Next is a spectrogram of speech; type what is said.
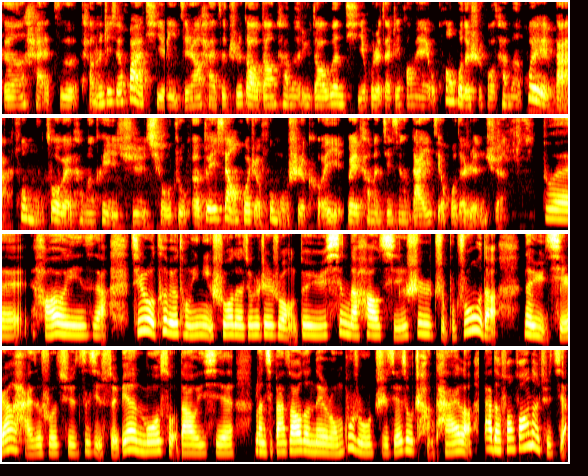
跟孩子谈论这些话题，以及让孩子知道，当他们遇到问题或者在这方面有困惑。或的时候，他们会把父母作为他们可以去求助的对象，或者父母是可以为他们进行答疑解惑的人选。对，好有意思啊！其实我特别同意你说的，就是这种对于性的好奇是止不住的。那与其让孩子说去自己随便摸索到一些乱七八糟的内容，不如直接就敞开了，大大方方的去讲。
